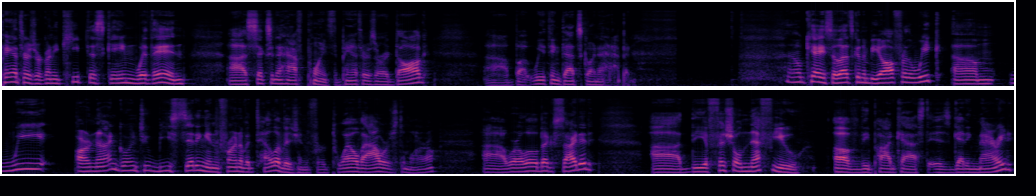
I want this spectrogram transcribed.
Panthers are going to keep this game within uh, six and a half points. The Panthers are a dog, uh, but we think that's going to happen. Okay, so that's going to be all for the week. Um, we are not going to be sitting in front of a television for 12 hours tomorrow. Uh, we're a little bit excited. Uh, the official nephew of the podcast is getting married.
